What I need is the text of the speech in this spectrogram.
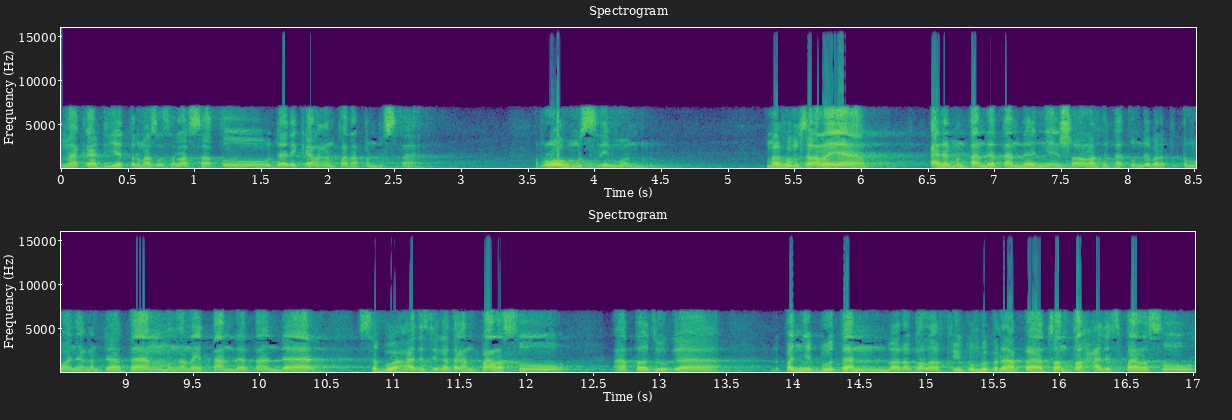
maka dia termasuk salah satu dari kalangan para pendusta. Rawah Muslimun. Mafhum salah ya? Ada pun tanda-tandanya insyaallah kita tunda pada pertemuan yang akan datang mengenai tanda-tanda sebuah hadis dikatakan palsu atau juga penyebutan barakallahu fikum beberapa contoh hadis palsu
